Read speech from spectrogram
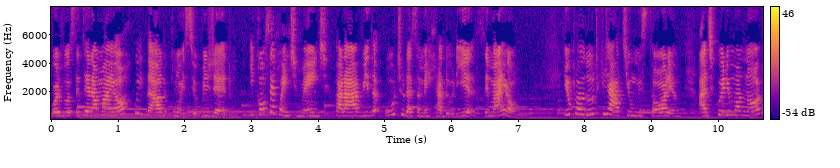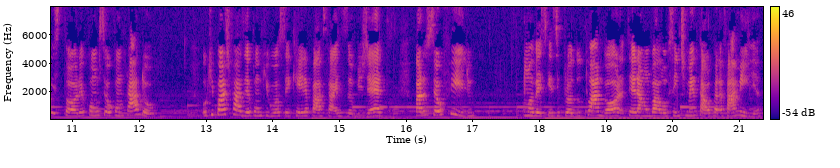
pois você terá maior cuidado com esse objeto e, consequentemente, fará a vida útil dessa mercadoria ser maior. E o produto que já tinha uma história adquire uma nova história com o seu comprador, o que pode fazer com que você queira passar esses objetos para o seu filho, uma vez que esse produto agora terá um valor sentimental para a família.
